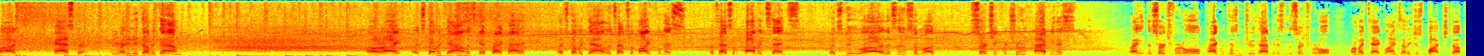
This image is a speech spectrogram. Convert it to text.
podcaster. Are you ready to dumb it down? All right, let's dumb it down. Let's get pragmatic. Let's dumb it down. Let's have some mindfulness. Let's have some common sense. Let's do uh, let's do some uh, searching for truth, happiness. Right, the search for it all, pragmatism, truth, happiness, and the search for it all. One of my taglines that I just botched up.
